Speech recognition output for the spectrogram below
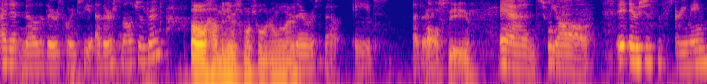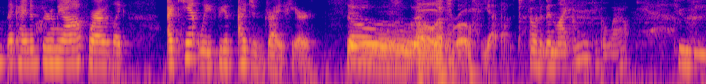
I didn't know that there was going to be other small children. Oh, how many of small children were there? There was about eight others. I'll see. And we all, it, it was just the screaming that kind of threw me off. Where I was like, I can't leave because I didn't drive here. So Ew. Oh, that's rough. yeah, that was bad. I would have been like, I'm gonna take a lap to the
